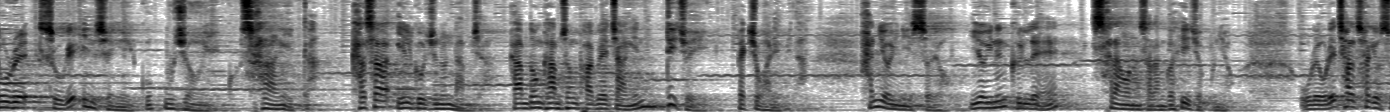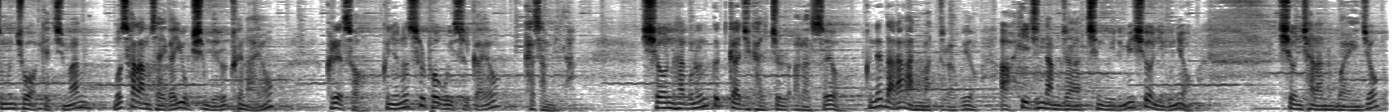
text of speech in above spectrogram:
노래 속에 인생이 있고 우정이 있고 사랑이 있다. 가사 읽어주는 남자. 감동 감성 파괴 장인 DJ 백종환입니다. 한 여인이 있어요. 이 여인은 근래에 사랑하는 사람과 헤어졌군요. 오래오래 잘 사귀었으면 좋았겠지만 뭐 사람 사이가 욕심대로 되나요? 그래서 그녀는 슬퍼하고 있을까요? 가사입니다. 시원하고는 끝까지 갈 줄 알았어요. 근데 나랑 안 맞더라고요. 아, 희진 남자친구 이름이 시원이군요. 시원찮았는 모양이죠.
